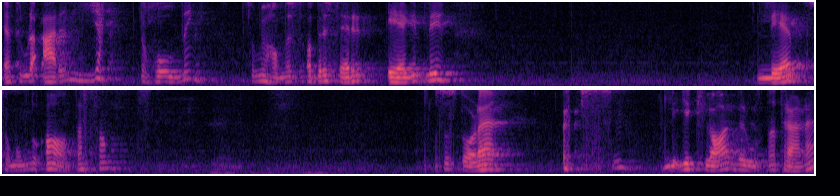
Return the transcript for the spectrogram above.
Jeg tror det er en hjerteholdning som Johannes adresserer egentlig. Lev som om noe annet er sant. Og så står det øksen ligger klar ved roten av trærne.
